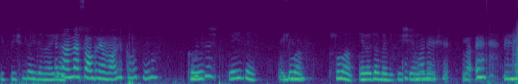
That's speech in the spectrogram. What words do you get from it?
Bitti şimdi ejderhaya E geldi. tamam ben saldırıyorum abi. Kılıç verin. Kılıç değil de pusula. Pusula. Eve dönmemiz işe yarar. bir şey. La, bildiğin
